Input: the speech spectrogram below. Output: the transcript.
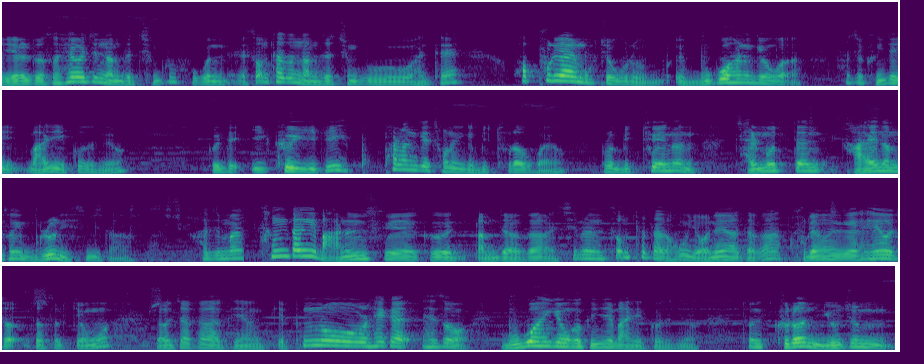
예를 들어서 헤어진 남자친구 혹은 썸 타던 남자친구한테 화풀이할 목적으로 무고하는 경우가 사실 굉장히 많이 있거든요. 그런데 이, 그 일이 폭발한 게 저는 이게 미투라고 봐요. 물론 미투에는 잘못된 가해 남성이 물론 있습니다. 하지만 상당히 많은 수의 그 남자가 실은 썸 타다가 혹은 연애하다가 불행하게 헤어졌을 경우 여자가 그냥 이렇게 폭로를 해서 무고한 경우가 굉장히 많이 있거든요. 저는 그런 요즘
